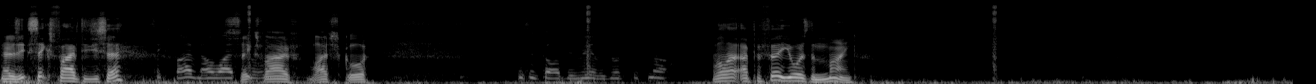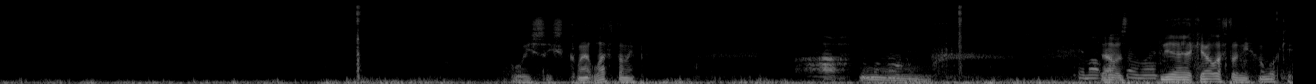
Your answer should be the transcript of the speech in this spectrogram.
Now, is it 6 5, did you say? Six five now live. 6-5, live score. This has got to be really good. If not, Well, I, I prefer yours than mine. Oh, he's, he's come out left on him. Ooh, came out. that was yeah, came out left on you. Unlucky.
